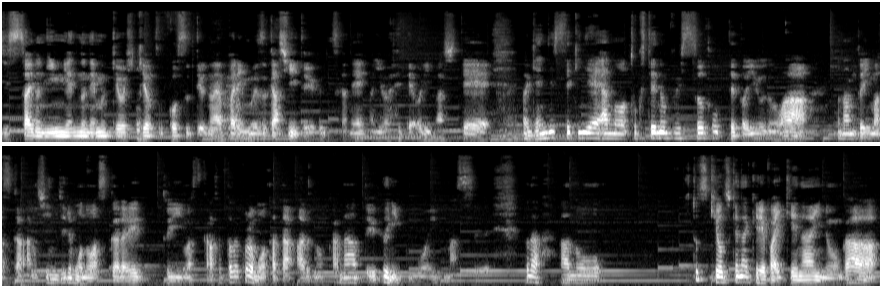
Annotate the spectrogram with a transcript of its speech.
実際の人間の眠気を引き起こすっていうのはやっぱり難しいというふうですかね、まあ、言われておりまして、まあ、現実的にあの特定の物質を取ってというのは、何と言いますか、あの信じる者は救われると言いますか、そういったところも多々あるのかなというふうに思います。ただ、あの、一つ気をつけなければいけないのが、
